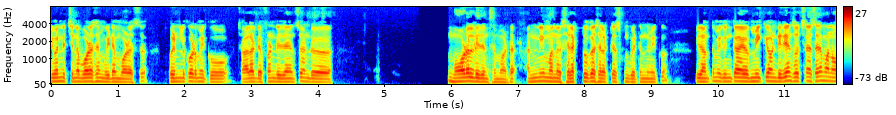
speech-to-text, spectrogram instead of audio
ఇవన్నీ చిన్న బోర్డర్స్ అండ్ మీడియం బోర్డర్స్ ప్రింట్లు కూడా మీకు చాలా different designs and model designs అనమాట అన్నీ మనం సెలెక్టివ్గా సెలెక్ట్ చేసుకుని పెట్టింది మీకు. ఇదంతా మీకు ఇంకా మీకు ఏమైనా డిజైన్స్ వచ్చినా సరే మనం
